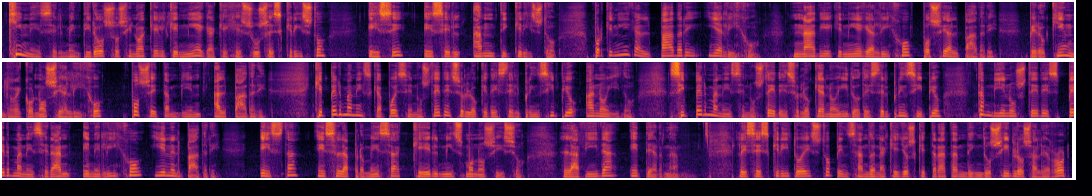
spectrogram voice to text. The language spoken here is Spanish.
¿quién es el mentiroso sino aquel que niega que Jesús es Cristo? Ese es el anticristo, porque niega al Padre y al Hijo. Nadie que niegue al Hijo posee al Padre, pero quien reconoce al Hijo posee también al Padre. Que permanezca pues en ustedes lo que desde el principio han oído. Si permanecen ustedes lo que han oído desde el principio, también ustedes permanecerán en el Hijo y en el Padre. Esta es la promesa que Él mismo nos hizo, la vida eterna. Les he escrito esto pensando en aquellos que tratan de inducirlos al error.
